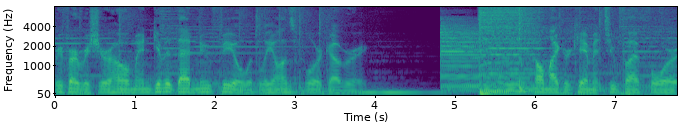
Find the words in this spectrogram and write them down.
Refurbish your home and give it that new feel with Leon's floor covering. Call Mike or Kim at 254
